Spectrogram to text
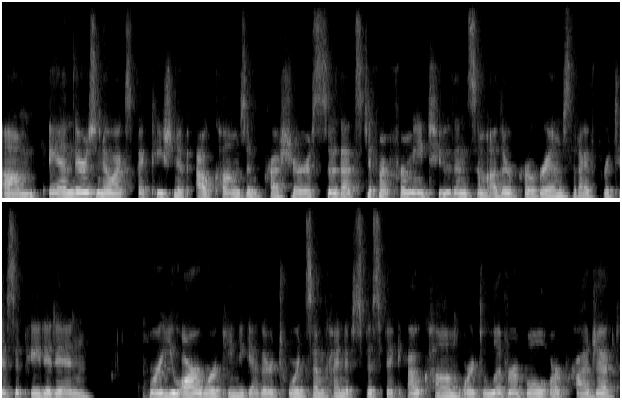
Um, and there's no expectation of outcomes and pressures. So that's different for me too than some other programs that I've participated in where you are working together towards some kind of specific outcome or deliverable or project.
